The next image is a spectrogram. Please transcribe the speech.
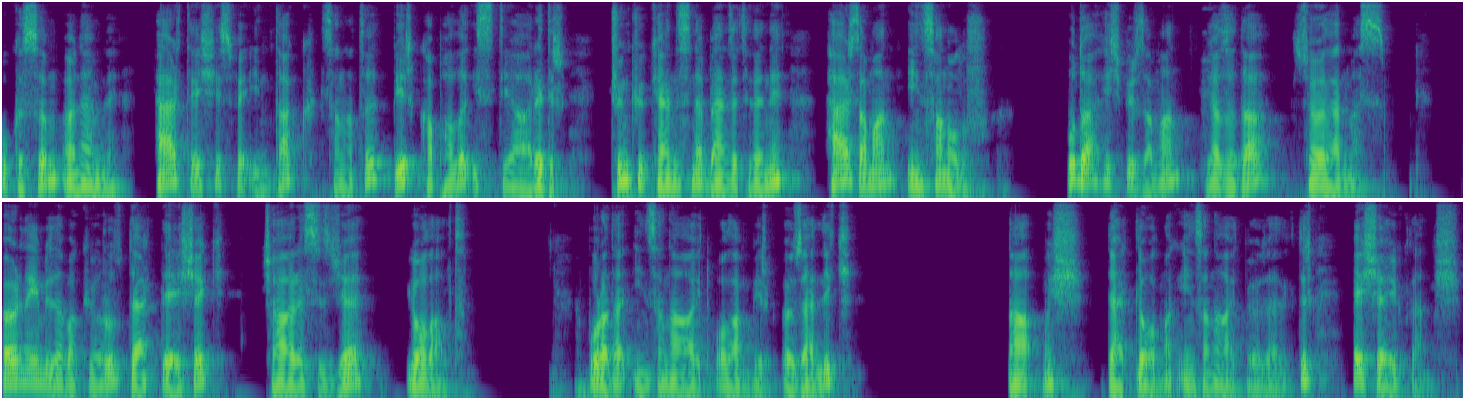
Bu kısım önemli. Her teşhis ve intak sanatı bir kapalı istiaredir. Çünkü kendisine benzetileni her zaman insan olur. Bu da hiçbir zaman yazıda söylenmez. Örneğimize bakıyoruz. Dertli eşek çaresizce yol aldı. Burada insana ait olan bir özellik ne yapmış? Dertli olmak insana ait bir özelliktir. Eşeğe yüklenmiş.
